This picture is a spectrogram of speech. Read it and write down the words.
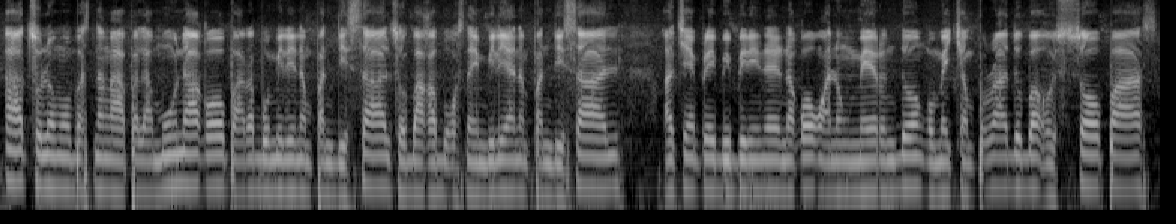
At so lumabas na nga pala muna ako para bumili ng pandesal. So baka bukas na yung bilihan ng pandesal. At syempre bibili na rin ako kung anong meron doon. Kung may champurado ba o sopas.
